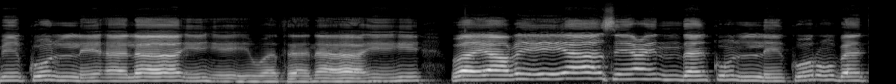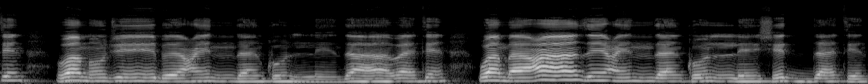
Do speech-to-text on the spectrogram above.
بكل ألائه وثنائه ويغياس عند كل كربة ومجيب عند كل دعوة ومعاز عند كل شدة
